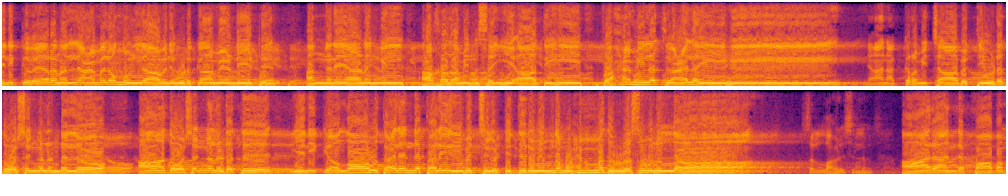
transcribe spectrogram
എനിക്ക് വേറെ നല്ല അമലൊന്നുമില്ല. അവന് കൊടുക്കാൻ വേണ്ടിയിട്ട്. അങ്ങനെയാണെങ്കിൽ അലൈഹി. ഞാൻ അക്രമിച്ച ആ വ്യക്തിയുടെ ദോഷങ്ങളുണ്ടല്ലോ. ആ ദോഷങ്ങളെടുത്ത് എനിക്ക് അള്ളാഹു തലന്റെ തലയിൽ വെച്ച് കെട്ടിത്തരുമെന്ന് മുഹമ്മദ് റസൂലുള്ള. ആരാ എന്റെ പാപം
